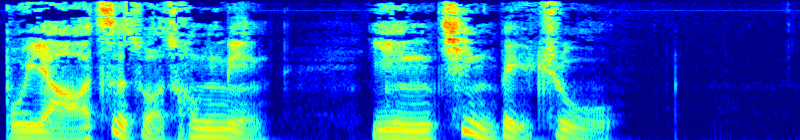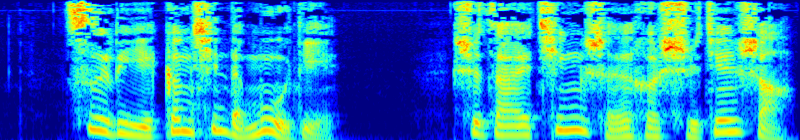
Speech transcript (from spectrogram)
不要自作聪明，应敬备主。自力更新的目的，是在精神和时间上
